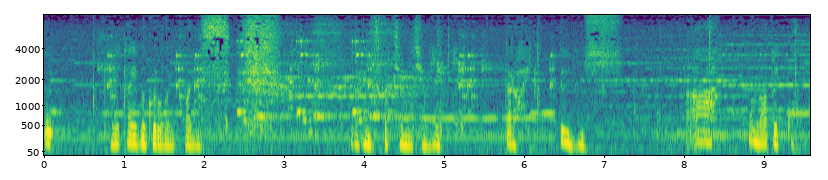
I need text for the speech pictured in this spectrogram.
お携帯袋がいっぱいです。ここら辺使っちゃいましょうねたらはいよしああ今度あと1個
